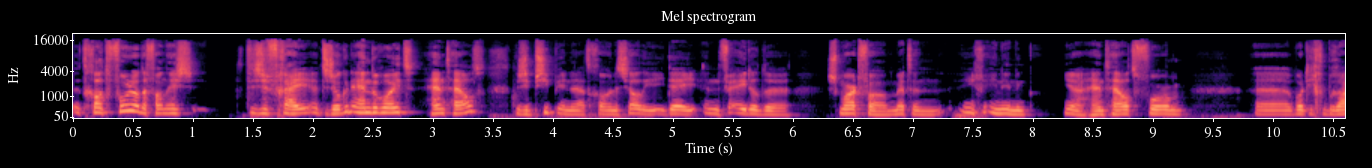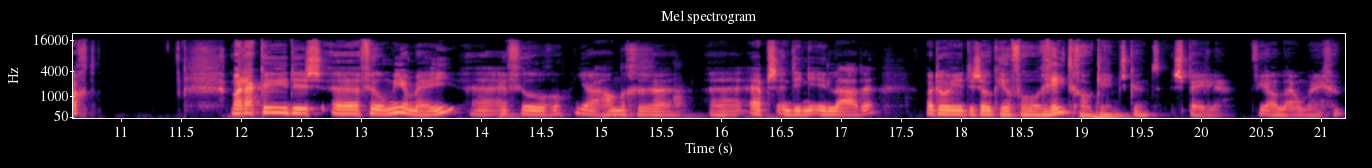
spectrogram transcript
het grote voordeel daarvan is, het is, een vrij, het is ook een Android handheld. Dus in principe inderdaad gewoon hetzelfde idee. Een veredelde smartphone met een, in, in een ja, handheld vorm uh, wordt die gebracht. Maar daar kun je dus uh, veel meer mee en veel ja, handigere apps en dingen inladen. Waardoor je dus ook heel veel retro games kunt spelen via allerlei omwegen.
